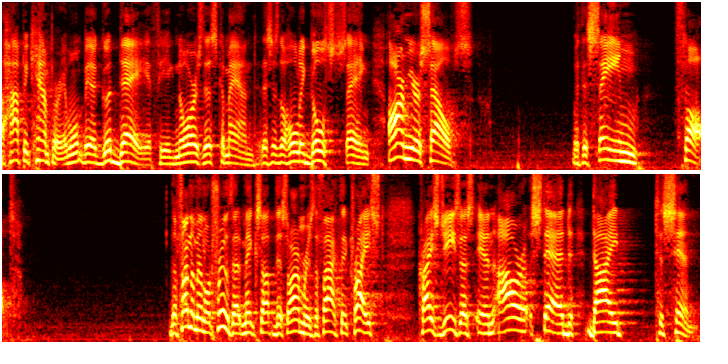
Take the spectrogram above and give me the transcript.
happy camper. It won't be a good day if he ignores this command. This is the Holy Ghost saying, Arm yourselves with the same thought. The fundamental truth that makes up this armor is the fact that Christ, Christ Jesus, in our stead, died to sin.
